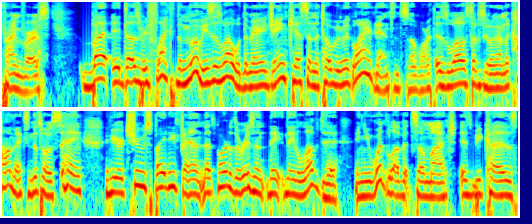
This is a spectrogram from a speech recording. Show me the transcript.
prime verse. But it does reflect the movies as well, with the Mary Jane kiss and the Tobey Maguire dance and so forth, as well as stuff that's going on in the comics. And that's what I was saying. If you're a true Spidey fan, that's part of the reason they, they loved it, and you would love it so much, is because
